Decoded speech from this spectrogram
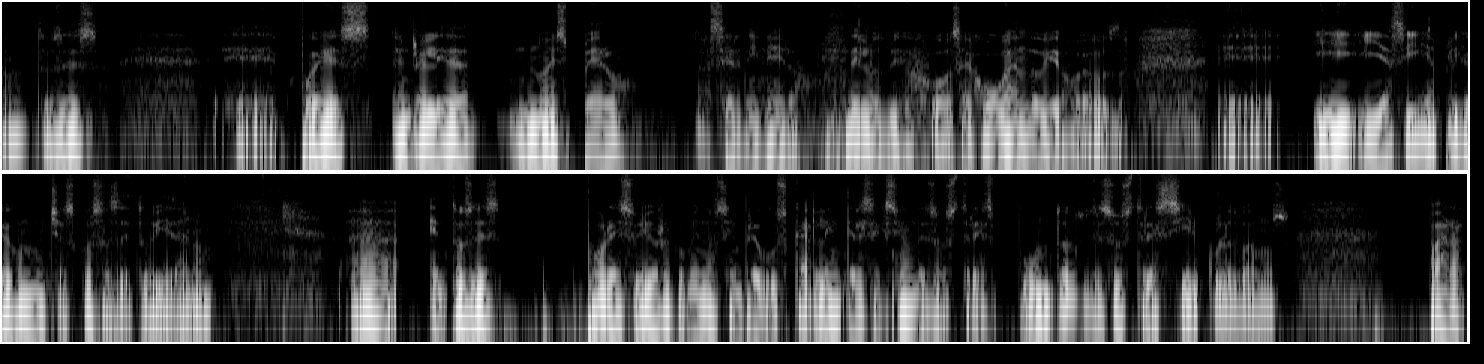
¿no? Entonces, pues en realidad no espero hacer dinero de los videojuegos, o sea, jugando videojuegos, ¿no? Y, así aplica con muchas cosas de tu vida, ¿no? Ah, entonces, por eso yo recomiendo siempre buscar la intersección de esos tres puntos, de esos tres círculos, vamos, para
